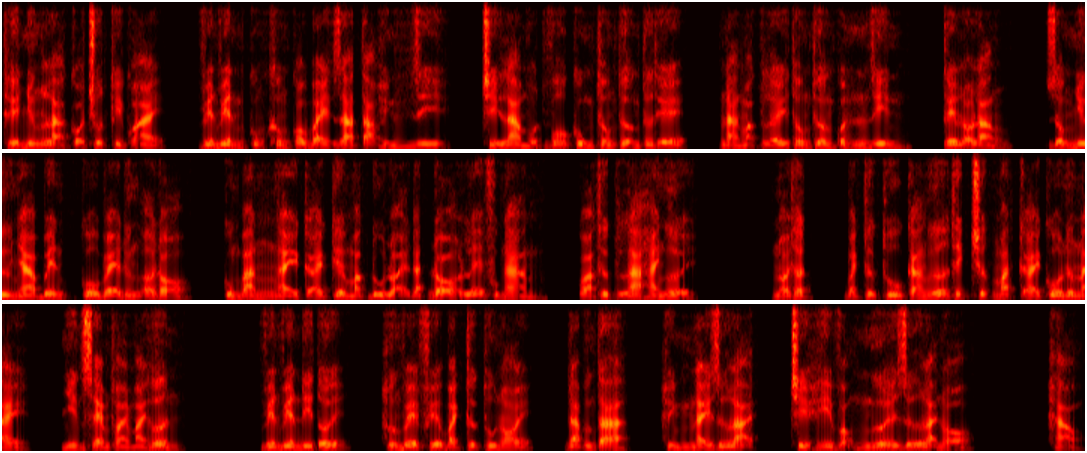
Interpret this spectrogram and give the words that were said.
Thế nhưng là có chút kỳ quái, viên viên cũng không có bày ra tạo hình gì chỉ là một vô cùng thông thường tư thế, nàng mặc lấy thông thường quần jean, tê lo lắng, giống như nhà bên cô bé đứng ở đó, cùng ban ngày cái kia mặc đủ loại đắt đỏ lễ phục nàng, quả thực là hai người. Nói thật, bạch thực thu càng ưa thích trước mắt cái cô nương này, nhìn xem thoải mái hơn. Viên viên đi tới, hướng về phía bạch thực thu nói, đáp ứng ta, hình này giữ lại, chỉ hy vọng ngươi giữ lại nó. Hảo.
